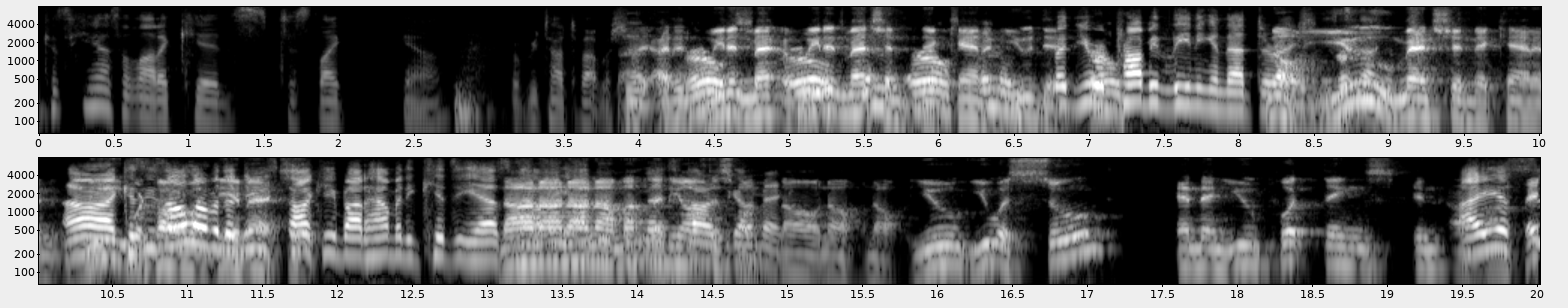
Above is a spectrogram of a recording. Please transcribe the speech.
because he has a lot of kids, just like you know what we talked about with I, I didn't. Earl- we didn't. Men- Earl we didn't mention Earl Nick Cannon. Simmons. You did. But you were probably leaning in that direction. no, direction. you mentioned Nick Cannon. All right, because he's all over the news DMX. talking about how many kids he has. No, no, no, no. I'm hundreds not letting you off this one. make. No, no, no. You you assumed, and then you put things in. on- I assumed,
